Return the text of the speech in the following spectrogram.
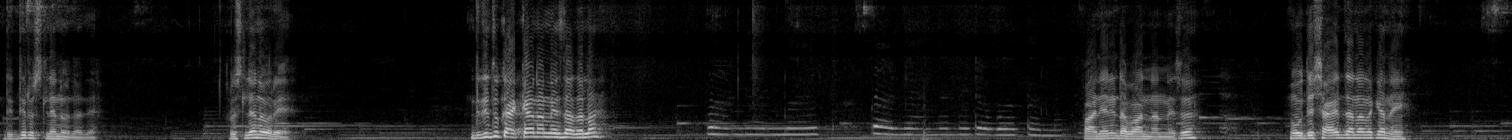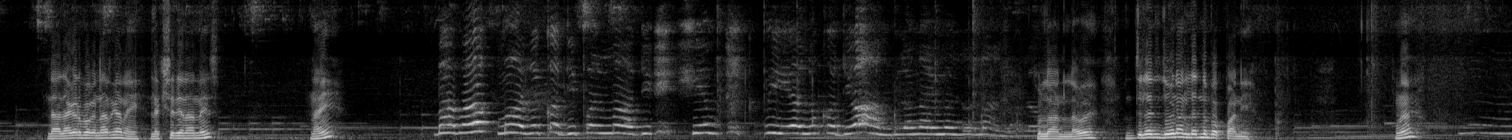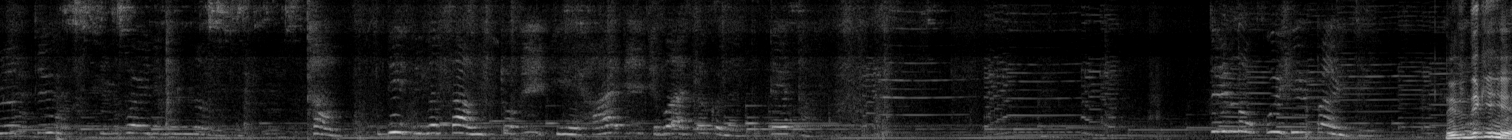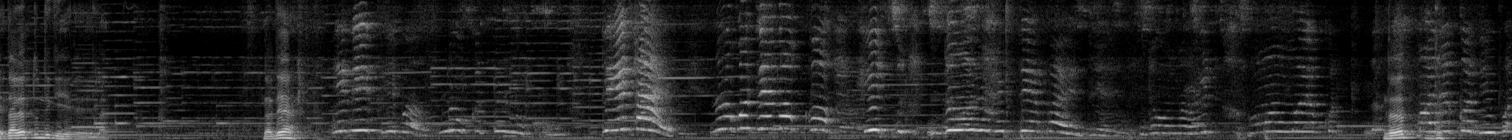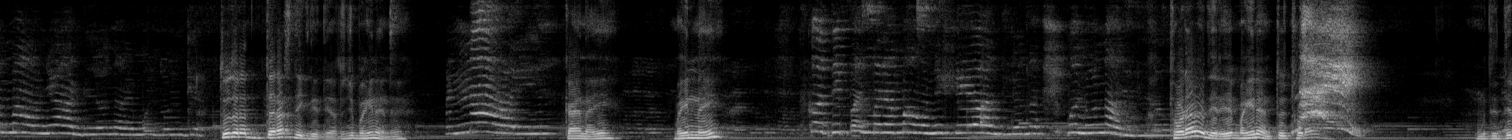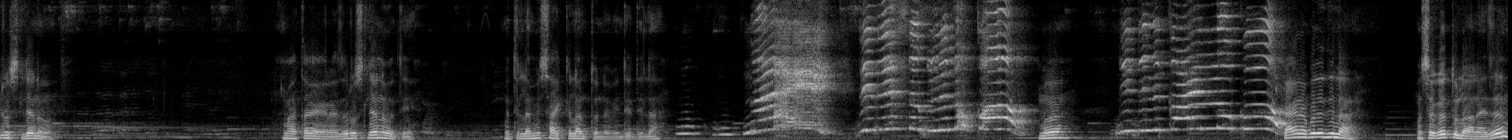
दिदी रुसल्या नव्ह दादा. रुसल्या नव रे दिदी तू काय काय आणणार नाहीस दादाला पाणी आणणार पाणी आणणार डबा आणणार पाणी आणि डबा आणणार नाहीस हं? मग उद्या शाळेत जाणार का नाही? दादाकडे बघणार का नाही? लक्ष देणार नाहीस? नाही? बाबा माझे कधी पण माझी हे पियानो कधी आणलं नाही म्हणून आणलं. तुला आणला वय तुला ते दोन आणल्यात ना पप्पानी हां? दादा माझे कधी पण मावने आणलं नाही म्हणून घेत तू जरा जराच दे की दीदी तुझी बहीण आहे ना? नाही. काय नाही? बहीण नाही? कधी पण मला मावने हे आणलं नाही म्हणून आणलं. थोडा वेळ दे रे बहीण आहे तू थोडा वेळ मग दीदी रुसल्या नव मग आता काय करायचं? रुसल्या नव्हती मग तिला मी सायकल आणतो नवीन दीदीला. मग? दीदी काय नको? दीदीला? मग सगळं तुला आणायचं.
